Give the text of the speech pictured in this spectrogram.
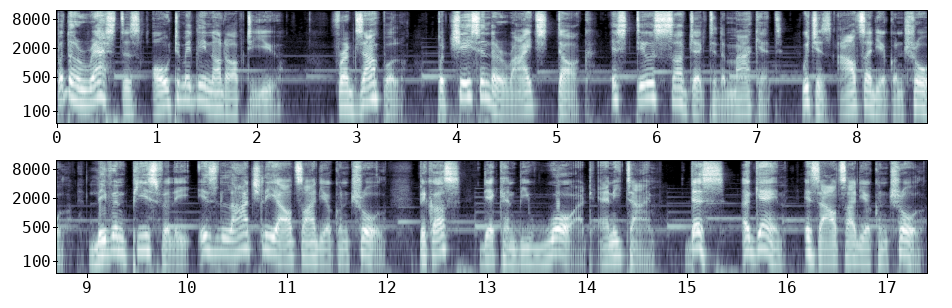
but the rest is ultimately not up to you. For example, purchasing the right stock is still subject to the market, which is outside your control. Living peacefully is largely outside your control because there can be war at any time. This, again, is outside your control.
